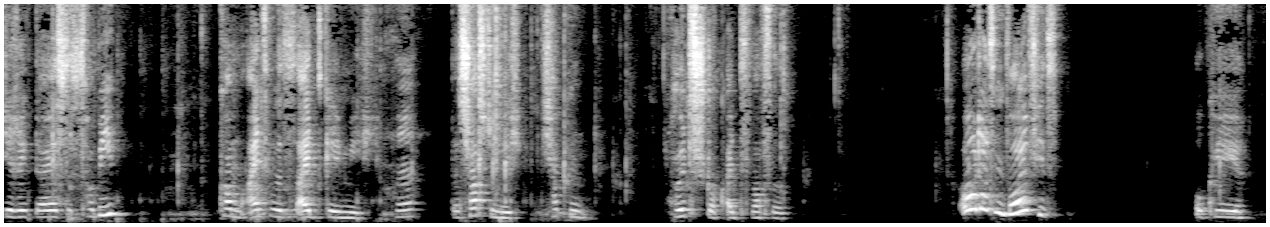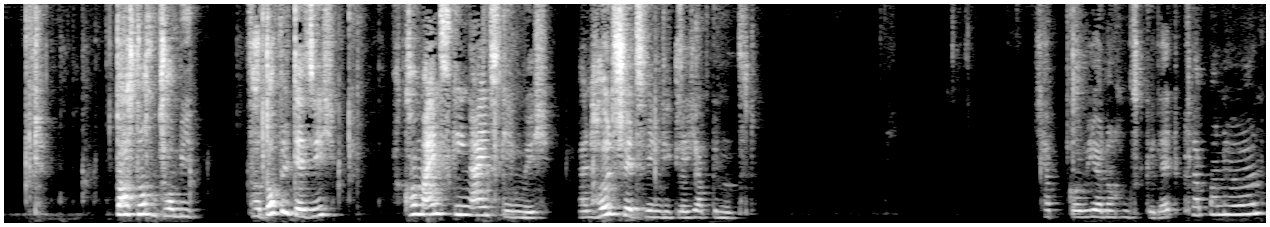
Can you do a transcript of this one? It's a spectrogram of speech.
Direkt da ist das Hobby. Komm, eins vs eins gegen mich. Ne? Das schaffst du nicht. Ich habe einen Holzstock als Waffe. Oh, das ist ein Wolf jetzt. Okay. Da ist noch ein Zombie. Verdoppelt der sich? Komm, eins gegen eins gegen mich. Mein Holzschätz wegen die gleich abgenutzt. Ich habe, glaube ich, ja noch ein Skelett klappern hören.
